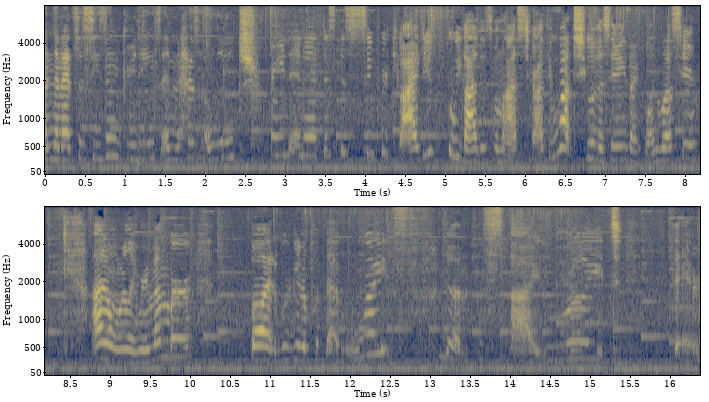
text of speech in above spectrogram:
And then it's a season greetings and it has a little train in it. This is super cute. I do think we got this one last year. I think we got two of the same exact ones last year. I don't really remember, but we're gonna put that right on the side right there.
